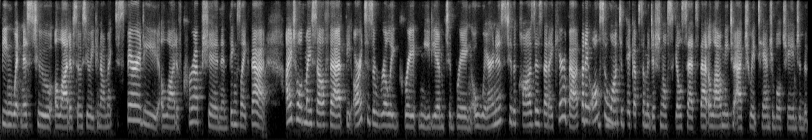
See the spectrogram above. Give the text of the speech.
being witness to a lot of socioeconomic disparity, a lot of corruption, and things like that, I told myself that the arts is a really great medium to bring awareness to the causes that I care about. But I also mm-hmm. want to pick up some additional skill sets that allow me to actuate tangible change in the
